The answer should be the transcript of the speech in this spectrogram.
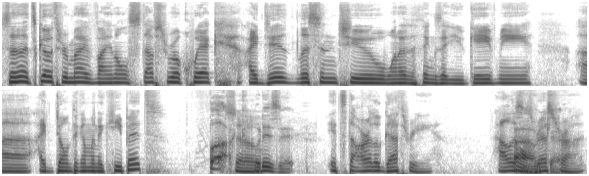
So let's go through my vinyl stuffs real quick. I did listen to one of the things that you gave me. Uh, I don't think I'm going to keep it. fuck So- what is it It's the Arlo Guthrie, Alice's Oh, okay. Restaurant.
